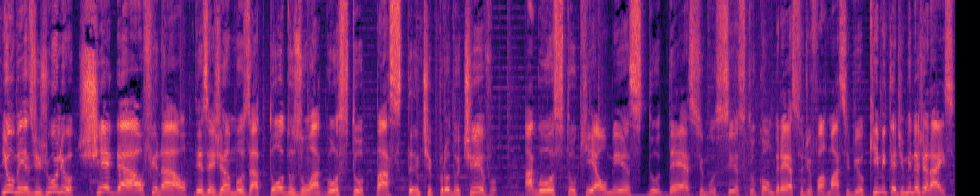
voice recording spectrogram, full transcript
E o mês de julho chega ao final. Desejamos a todos um agosto bastante produtivo. Agosto, que é o mês do 16º Congresso de Farmácia e Bioquímica de Minas Gerais,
